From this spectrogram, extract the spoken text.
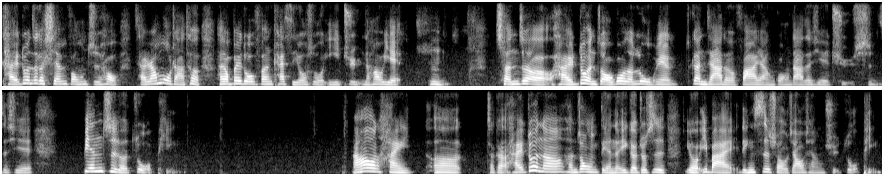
海顿这个先锋之后，才让莫扎特还有贝多芬开始有所依据，然后也嗯。乘着海顿走过的路，也更加的发扬光大这些曲式、这些编制的作品。然后海呃，这个海顿呢，很重点的一个就是有一百零四首交响曲作品，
